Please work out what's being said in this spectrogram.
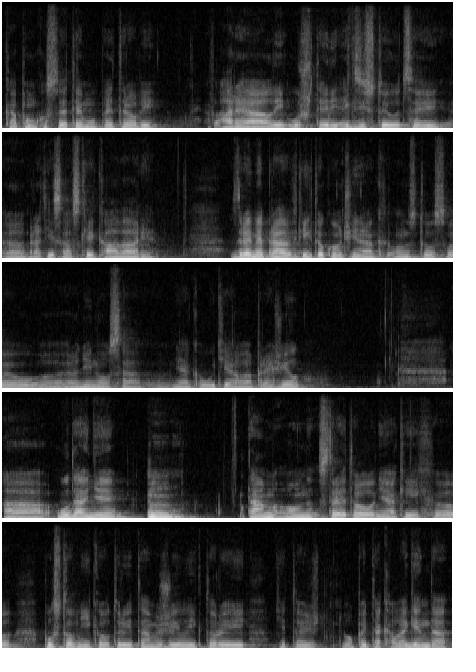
kaplnku svetému Petrovi v areáli už vtedy existujúcej e, bratislavskej kalvárie. Zrejme práve v týchto končinách on s tou svojou e, rodinou sa nejako utiahol a prežil. A údajne tam on stretol nejakých e, pustovníkov, ktorí tam žili, ktorí, to je opäť taká legenda,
